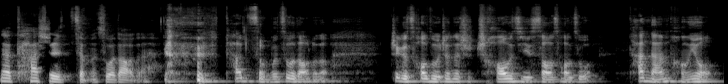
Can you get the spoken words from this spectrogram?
那他是怎么做到的？他怎么做到的呢？这个操作真的是超级骚操作。她男朋友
